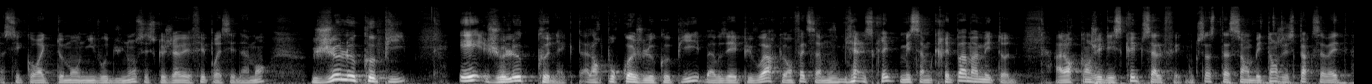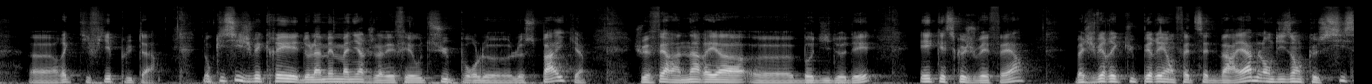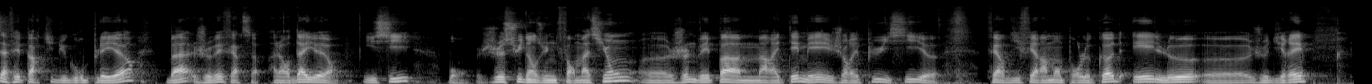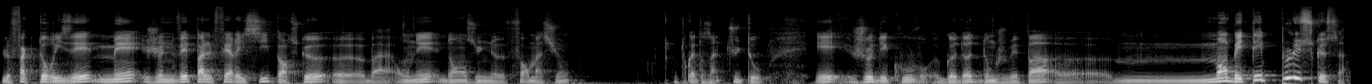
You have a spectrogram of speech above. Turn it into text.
assez correctement au niveau du nom, c'est ce que j'avais fait précédemment. Je le copie et je le connecte. Alors pourquoi je le copie? Bah, Vous avez pu voir qu'en fait ça m'ouvre bien le script, mais ça ne me crée pas ma méthode. Alors quand j'ai des scripts, ça le fait. Donc ça c'est assez embêtant, j'espère que ça va être euh, rectifié plus tard. Donc ici je vais créer de la même manière que je l'avais fait au-dessus pour le, spike. Je vais faire un area euh, body 2D. Et qu'est-ce que je vais faire? Bah, je vais récupérer en fait cette variable en disant que si ça fait partie du groupe player, bah, je vais faire ça. Alors d'ailleurs, ici, Bon, je suis dans une formation, euh, je ne vais pas m'arrêter, mais j'aurais pu ici euh, faire différemment pour le code et le, euh, je dirais, le factoriser, mais je ne vais pas le faire ici parce que bah, on est dans une formation, en tout cas dans un tuto, et je découvre Godot, donc je ne vais pas m'embêter plus que ça.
